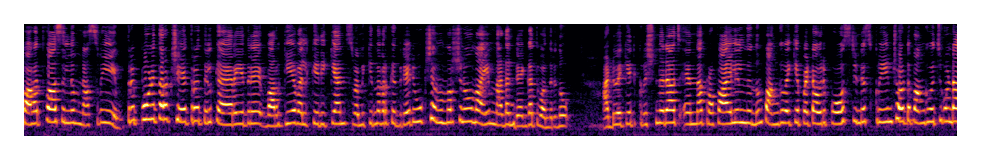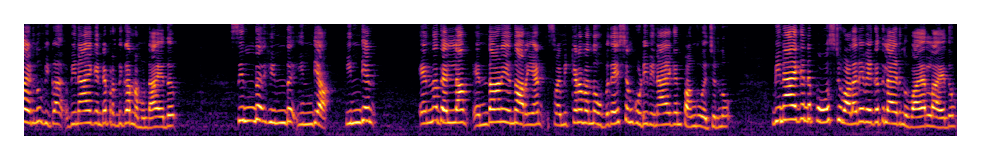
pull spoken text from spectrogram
ഫഹദ് ഫാസിലിനും നസ്രിയയും തൃപ്പൂണിത്തറ ക്ഷേത്രത്തിൽ കയറിയതിനെ വർഗീയവൽക്കരിക്കാൻ ശ്രമിക്കുന്നവർക്കെതിരെ രൂക്ഷ വിമർശനവുമായും നടൻ രംഗത്ത് വന്നിരുന്നു. അഡ്വക്കേറ്റ് കൃഷ്ണരാജ് എന്ന പ്രൊഫൈലിൽ നിന്നും പങ്കുവയ്ക്കപ്പെട്ട ഒരു പോസ്റ്റിന്റെ സ്ക്രീൻഷോട്ട് പങ്കുവച്ചുകൊണ്ടായിരുന്നു വിനായകന്റെ പ്രതികരണം ഉണ്ടായത് സിന്ധ് ഹിന്ദ് ഇന്ത്യ ഇന്ത്യൻ എന്നതെല്ലാം എന്താണ് എന്ന് അറിയാൻ ശ്രമിക്കണമെന്ന ഉപദേശം കൂടി വിനായകൻ പങ്കുവച്ചിരുന്നു. വിനായകന്റെ പോസ്റ്റ് വളരെ വേഗത്തിലായിരുന്നു വൈറലായതും.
